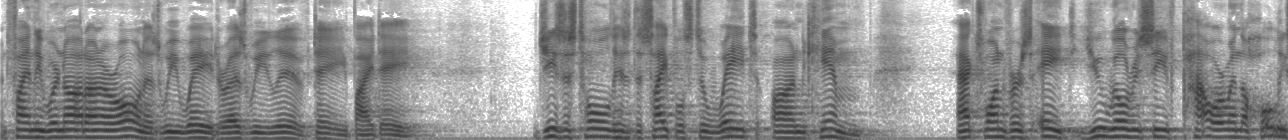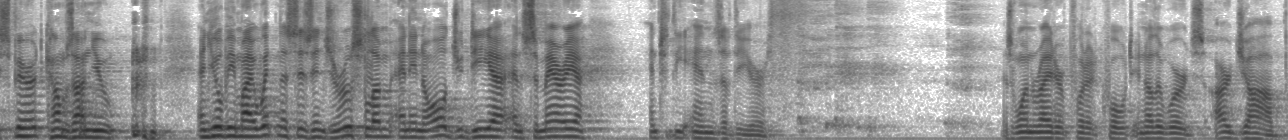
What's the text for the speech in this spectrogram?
And finally, we're not on our own as we wait or as we live day by day. Jesus told his disciples to wait on him Acts 1, verse 8 You will receive power when the Holy Spirit comes on you, and you'll be my witnesses in Jerusalem and in all Judea and Samaria and to the ends of the earth. As one writer put it, quote, in other words, our job,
